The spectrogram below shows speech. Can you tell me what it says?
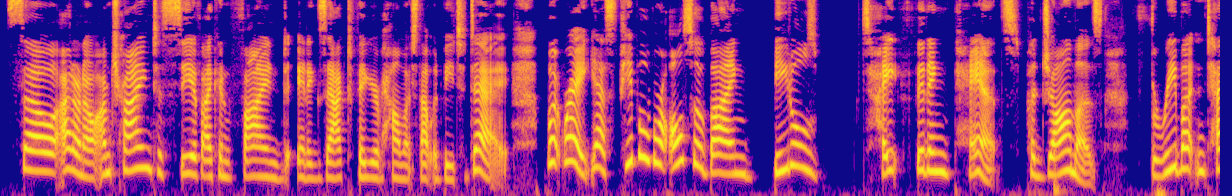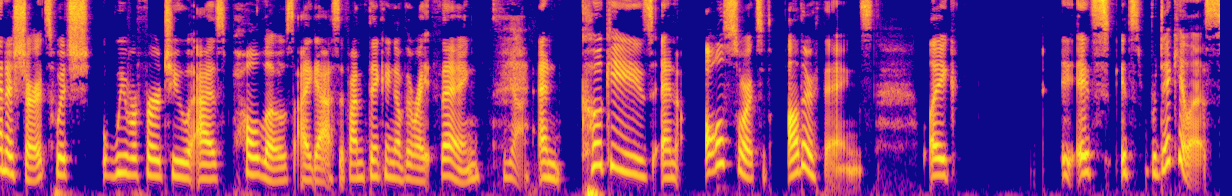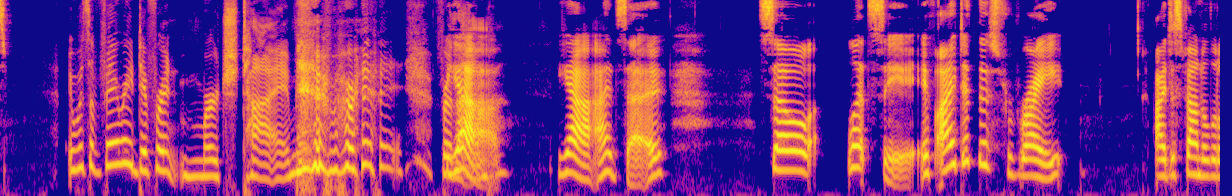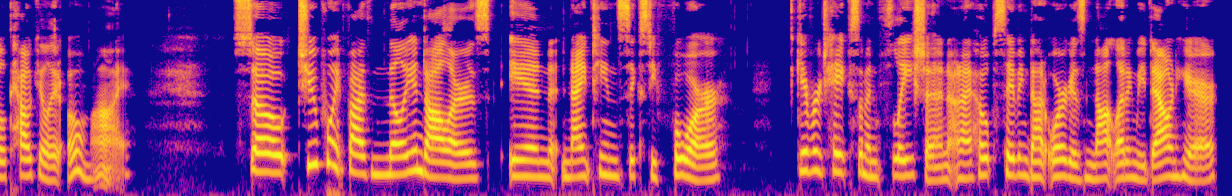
So I don't know. I'm trying to see if I can find an exact figure of how much that would be today. But right, yes, people were also buying Beatles tight fitting pants, pajamas, three button tennis shirts, which we refer to as polos, I guess, if I'm thinking of the right thing. Yeah. And cookies and all sorts of other things. Like it's it's ridiculous. It was a very different merch time for, for yeah. them. Yeah, I'd say. So let's see. If I did this right, I just found a little calculator. Oh my. So $2.5 million in 1964, give or take some inflation, and I hope saving.org is not letting me down here.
